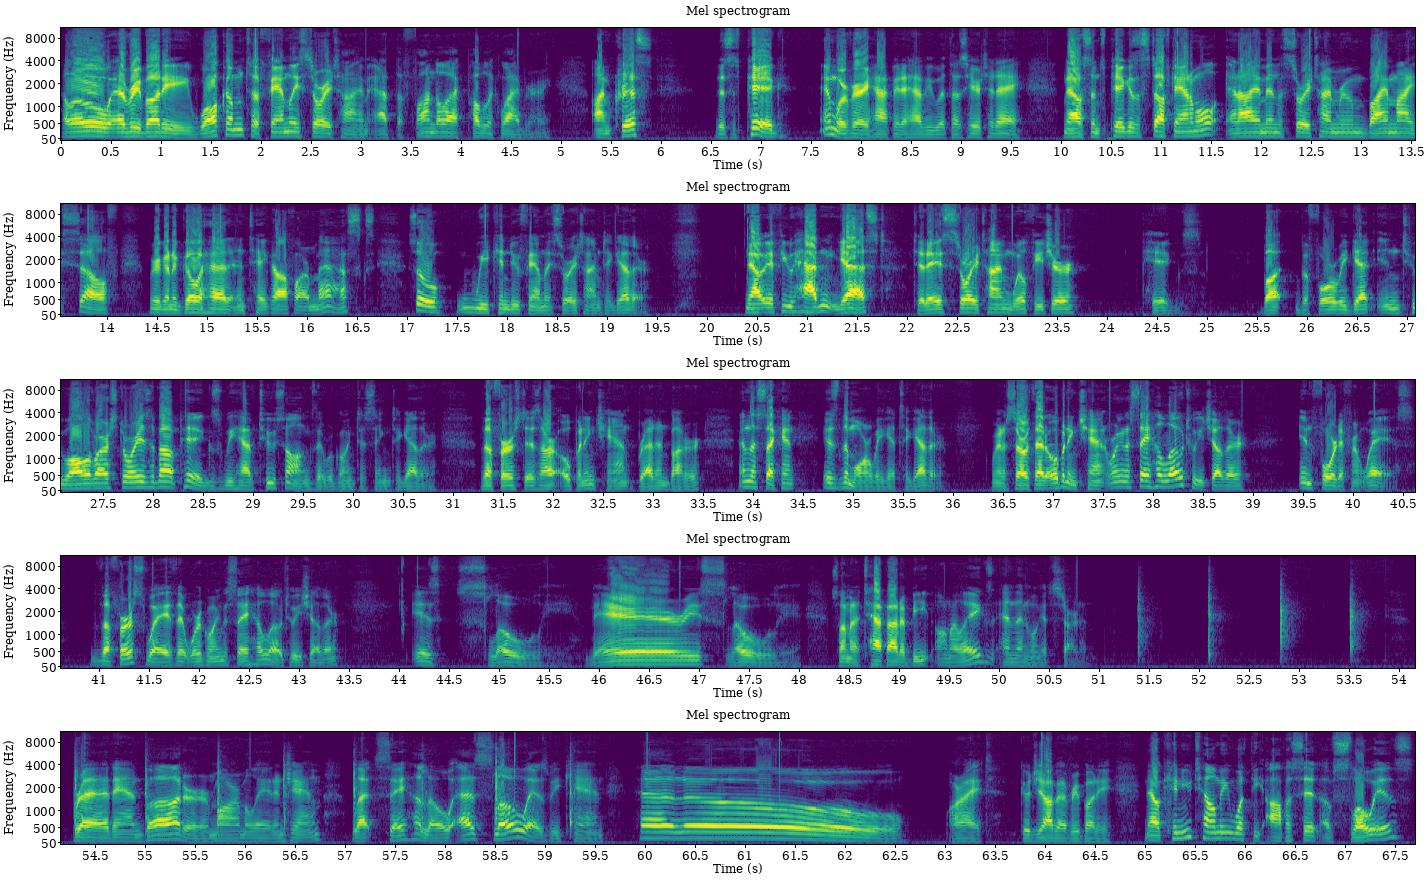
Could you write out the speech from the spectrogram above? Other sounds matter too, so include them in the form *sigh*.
Hello, everybody. Welcome to Family Storytime at the Fond du Lac Public Library. I'm Chris, this is Pig, and we're very happy to have you with us here today. Now, since Pig is a stuffed animal and I am in the Storytime room by myself, we're going to go ahead and take off our masks so we can do Family Storytime together. Now, if you hadn't guessed, today's Storytime will feature pigs. But before we get into all of our stories about pigs, we have two songs that we're going to sing together. The first is our opening chant, Bread and Butter, and the second is The More We Get Together. We're going to start with that opening chant. We're going to say hello to each other in four different ways. The first way that we're going to say hello to each other is slowly, very slowly. So I'm going to tap out a beat on my legs and then we'll get started. Bread and butter, marmalade and jam. Let's say hello as slow as we can. Hello. All right, good job, everybody. Now, can you tell me what the opposite of slow is?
